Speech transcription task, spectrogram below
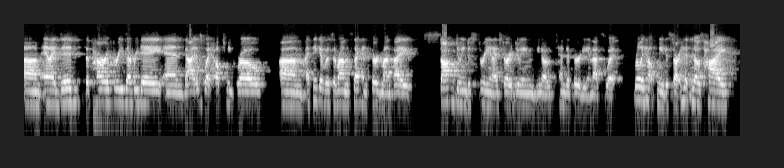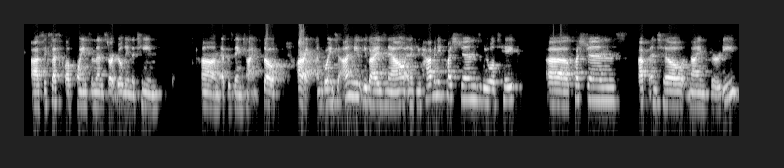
Um, and I did the power of threes every day, and that is what helped me grow. Um, I think it was around the second, third month, I stopped doing just three and I started doing, you know, 10 to 30. And that's what really helped me to start hitting those high uh, success club points and then start building the team um, at the same time. So, all right, I'm going to unmute you guys now. And if you have any questions, we will take uh, questions up until 9.30.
